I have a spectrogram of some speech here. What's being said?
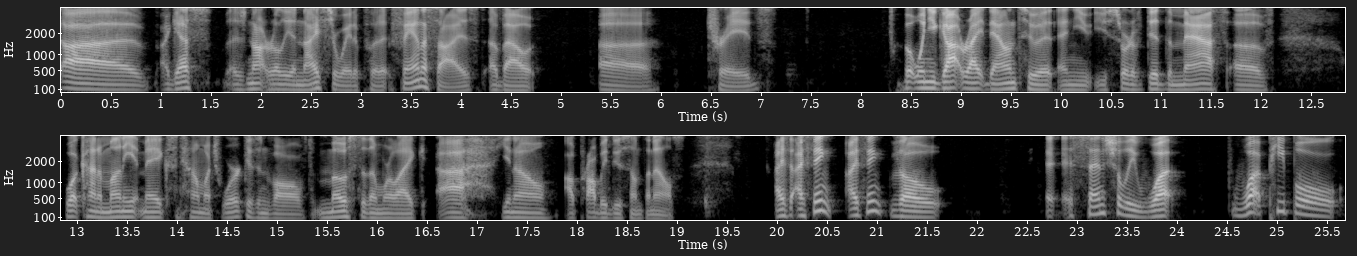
uh, I guess there's not really a nicer way to put it, fantasized about uh, trades. But when you got right down to it and you, you sort of did the math of what kind of money it makes and how much work is involved, most of them were like, ah, you know, I'll probably do something else. I, th- I think, I think though, essentially what, what people,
